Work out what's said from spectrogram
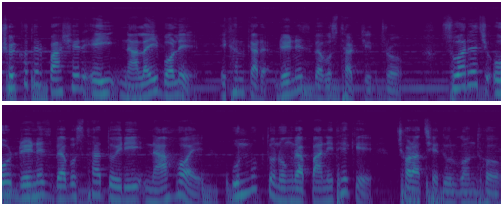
সৈকতের পাশের এই নালাই বলে এখানকার ড্রেনেজ ব্যবস্থার চিত্র। সুয়ারেজ ও ড্রেনেজ ব্যবস্থা তৈরি না হয় উন্মুক্ত নোংরা পানি থেকে ছড়াচ্ছে দুর্গন্ধ।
